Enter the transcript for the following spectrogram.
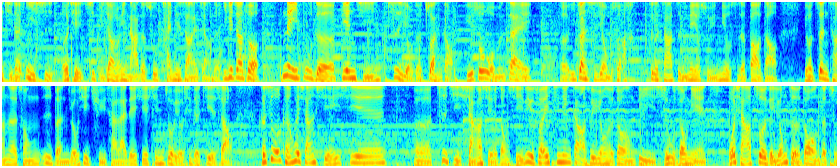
己的意识，而且是比较容易拿得出台面上来讲的。一个叫做内部的编辑自有的撰稿，比如说我们在呃一段时间，我们说啊，这个杂志里面有属于 news 的报道，有正常的从日本游戏取材来的一些新作游戏的介绍，可是我可能会想写一些。呃，自己想要写的东西，例如说，诶，今天刚好是《勇者斗龙》第十五周年，我想要做一个《勇者斗龙》的主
